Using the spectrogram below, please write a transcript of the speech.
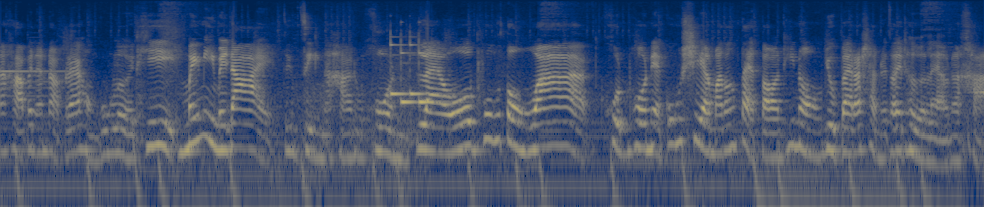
นะคะ เป็นอันดับแรกของกุ้งเลยที่ไม่มีไม่ได้จริง ๆนะคะ ทุกคนแล้วพูดตรงว่าขุนพลเนี่ยกุ้งเชียร์มาตั้งแต่ตอนที่น้องอยู่ไปรักฉันด้วยใจเธอแล้วนะคะ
